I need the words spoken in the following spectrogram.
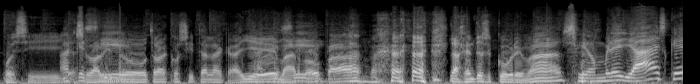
Pues sí, ¿A ya se va sí? viendo otra cosita en la ¿A calle, más sí? ropa, la gente se cubre más. Sí, hombre, ya es que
